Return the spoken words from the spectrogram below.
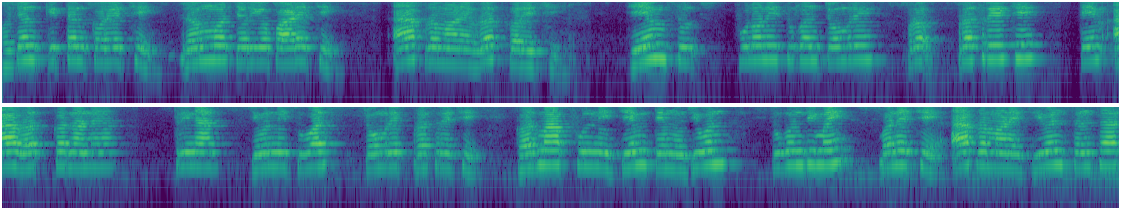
ભજન કીર્તન કરે છે. બ્રહ્મચર્યો પાળે છે. આ પ્રમાણે વ્રત કરે છે. જેમ ફૂલોની સુગંધ ચોમરે પ્ર- પ્રસરે છે, તેમ આ વ્રત કરનારના સ્ત્રીના જીવનની સુવાસ ચોમરે પ્રસરે છે. ઘરમાં ફૂલની જેમ તેમનું જીવન સુગંધીમય બને છે. આ પ્રમાણે જીવન સંસાર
